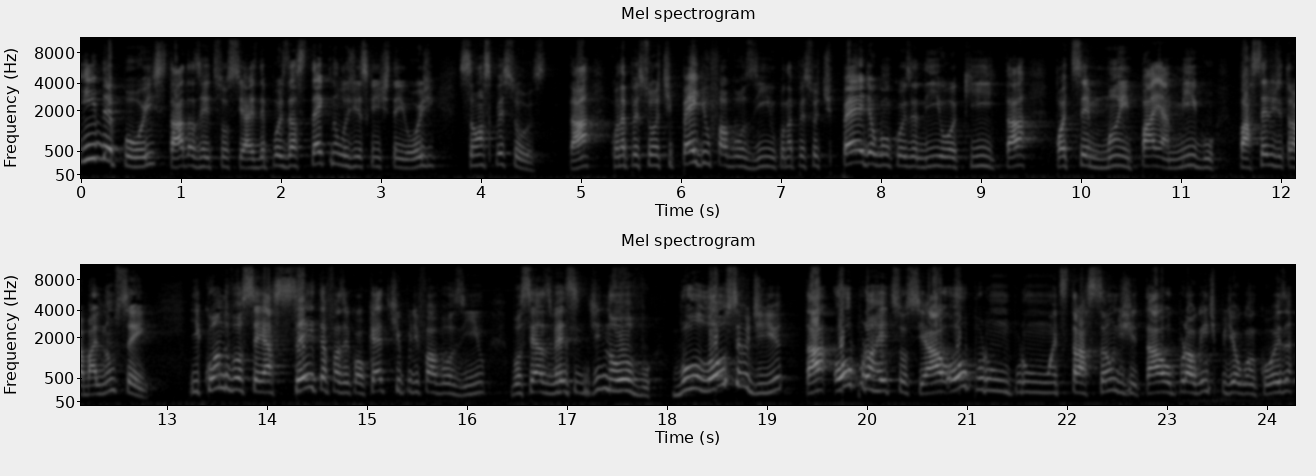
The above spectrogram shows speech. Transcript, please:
E depois tá, das redes sociais, depois das tecnologias que a gente tem hoje, são as pessoas. Tá? Quando a pessoa te pede um favorzinho, quando a pessoa te pede alguma coisa ali ou aqui, tá? Pode ser mãe, pai, amigo, parceiro de trabalho, não sei. E quando você aceita fazer qualquer tipo de favorzinho, você às vezes, de novo, burlou o seu dia, tá? Ou por uma rede social, ou por, um, por uma distração digital, ou por alguém te pedir alguma coisa,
